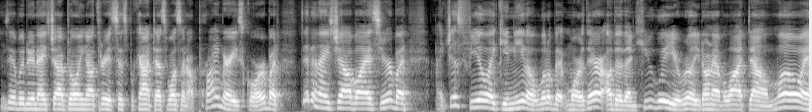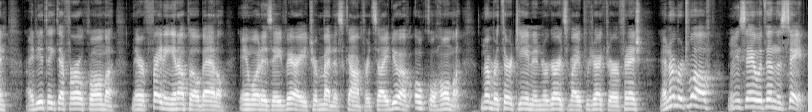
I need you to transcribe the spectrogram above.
he's able to do a nice job doling out three assists per contest. Wasn't a primary scorer, but did a nice job last year. But I just feel like you need a little bit more there. Other than Hugley, you really don't have a lot down low. And I do think that for Oklahoma, they're fighting an uphill battle in what is a very tremendous conference. So I do have Oklahoma, number 13 in regards to my projector finish. And number 12, when you say within the state,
